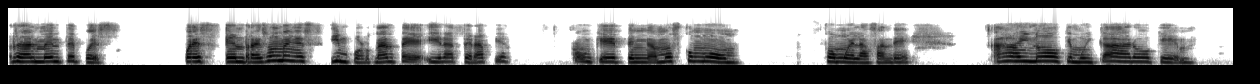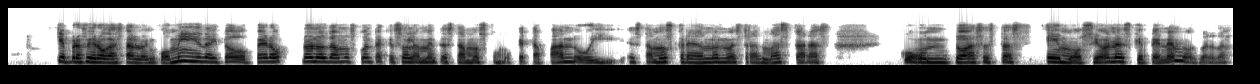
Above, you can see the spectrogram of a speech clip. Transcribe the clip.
realmente pues, pues en resumen es importante ir a terapia, aunque tengamos como, como el afán de, ay no, que muy caro, que que prefiero gastarlo en comida y todo, pero no nos damos cuenta que solamente estamos como que tapando y estamos creando nuestras máscaras con todas estas emociones que tenemos, ¿verdad?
